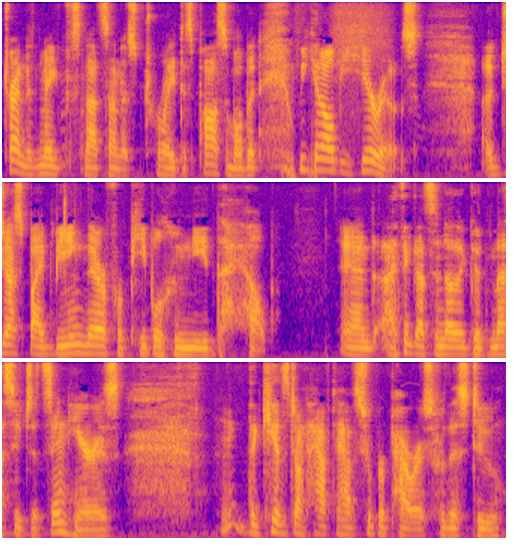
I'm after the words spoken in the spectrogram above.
trying to make this not sound as trite as possible, but we can all be heroes uh, just by being there for people who need the help. And I think that's another good message that's in here is the kids don't have to have superpowers for this to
